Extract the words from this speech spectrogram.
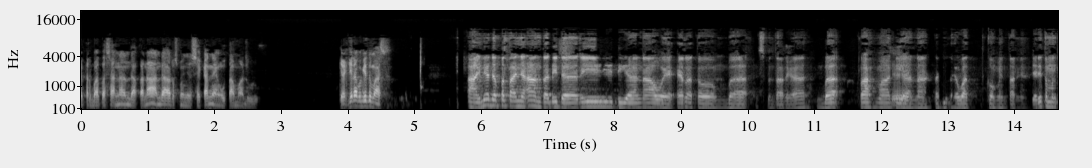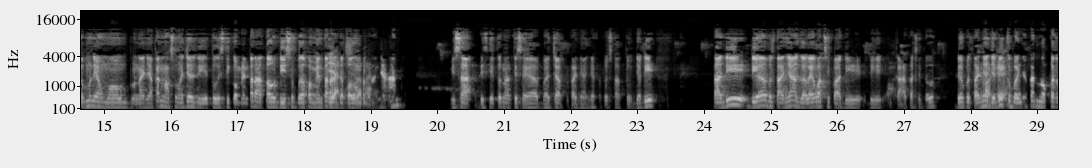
keterbatasan Anda karena Anda harus menyelesaikan yang utama dulu. Kira-kira begitu, Mas. Ah, ini ada pertanyaan tadi dari Diana WR atau Mbak sebentar ya. Mbak Rahma okay. Diana tadi lewat komentarnya. Jadi teman-teman yang mau menanyakan langsung aja ditulis di komentar atau di sebelah komentar ya, ada kolom silakan. pertanyaan. Bisa di situ nanti saya baca pertanyaannya satu-satu. Jadi tadi dia bertanya agak lewat sih Pak di di ke atas itu. Dia bertanya okay. jadi kebanyakan loker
